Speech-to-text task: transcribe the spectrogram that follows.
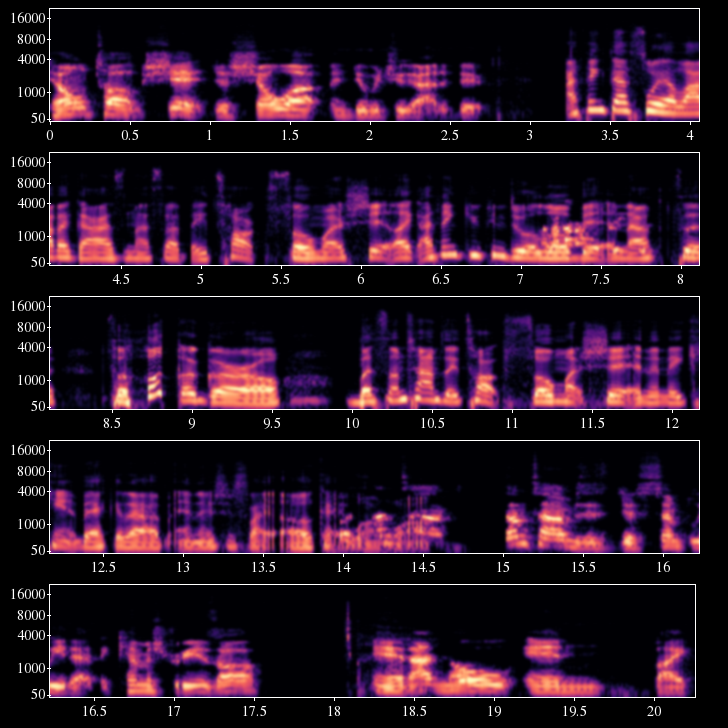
don't talk shit. Just show up and do what you got to do. I think that's where a lot of guys mess up. They talk so much shit. Like I think you can do a little bit enough to to hook a girl, but sometimes they talk so much shit and then they can't back it up, and it's just like okay, well. sometimes, sometimes it's just simply that the chemistry is off. And I know in like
